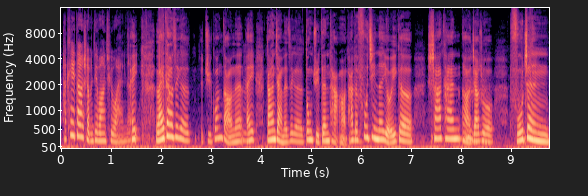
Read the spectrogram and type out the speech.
还可以到什么地方去玩呢？哎，来到这个。莒光岛呢？哎，刚刚讲的这个东莒灯塔啊，它的附近呢有一个沙滩啊，叫做福镇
